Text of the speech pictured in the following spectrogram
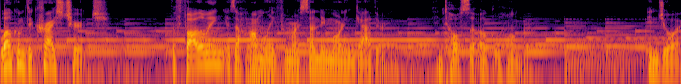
Welcome to Christ Church. The following is a homily from our Sunday morning gathering in Tulsa, Oklahoma. Enjoy.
